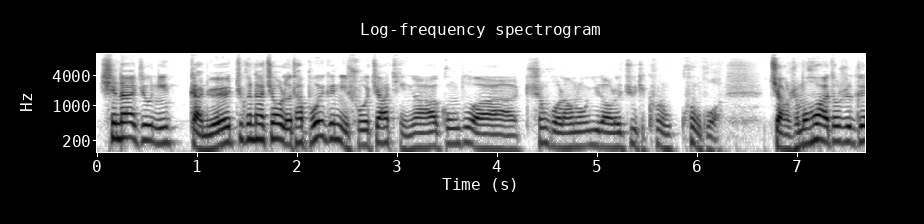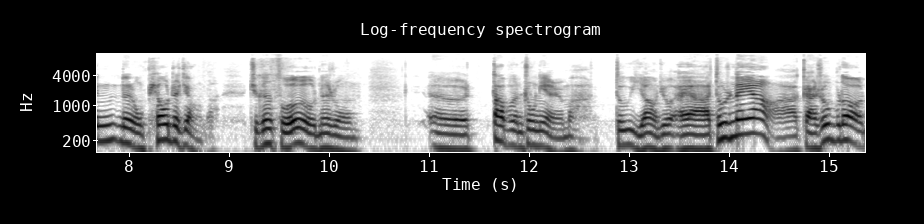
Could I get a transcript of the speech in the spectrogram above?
现在就你感觉就跟他交流，他不会跟你说家庭啊、工作啊、生活当中遇到的具体困困惑，讲什么话都是跟那种飘着讲的，就跟所有那种，呃，大部分中年人嘛都一样，就哎呀，都是那样啊，感受不到。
